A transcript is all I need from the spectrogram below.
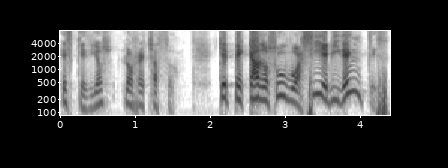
es que Dios lo rechazó. ¿Qué pecados hubo así evidentes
